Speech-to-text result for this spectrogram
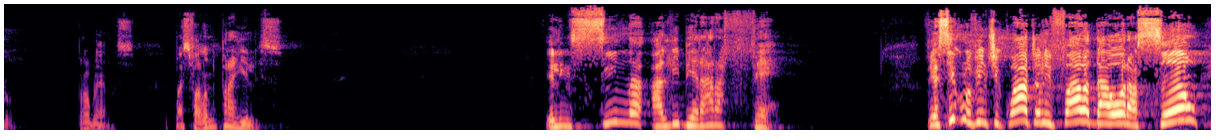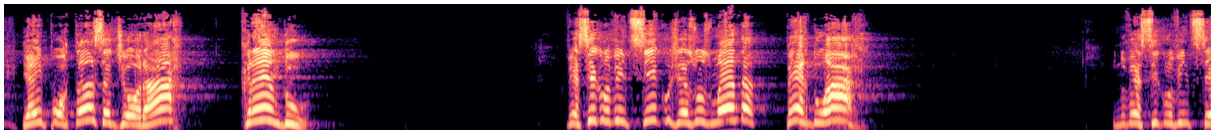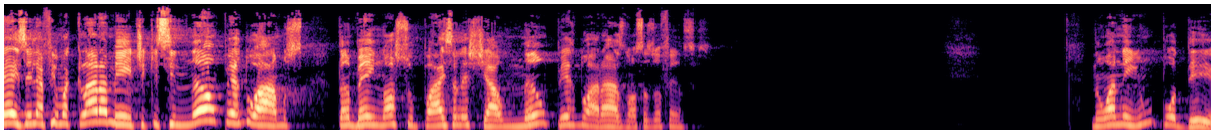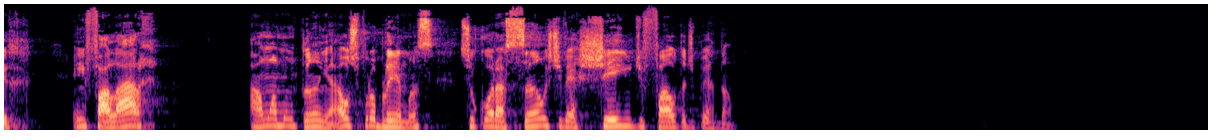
problemas, mas falando para eles. Ele ensina a liberar a fé. Versículo 24, ele fala da oração e a importância de orar crendo. Versículo 25, Jesus manda perdoar. E no versículo 26, ele afirma claramente que se não perdoarmos, também nosso Pai Celestial não perdoará as nossas ofensas. Não há nenhum poder em falar a uma montanha, aos problemas, se o coração estiver cheio de falta de perdão.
